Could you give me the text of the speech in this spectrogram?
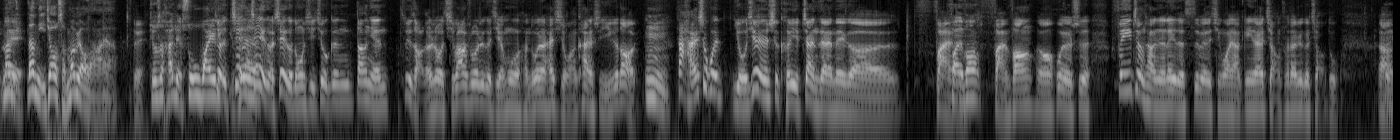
那你那你叫什么表达呀？对就是还得说歪理。这这这个这个东西就跟当年最早的时候《奇葩说》这个节目，很多人还喜欢看是一个道理。嗯，他还是会有些人是可以站在那个反反方反方呃，或者是非正常人类的思维的情况下，给你来讲出他这个角度。啊，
